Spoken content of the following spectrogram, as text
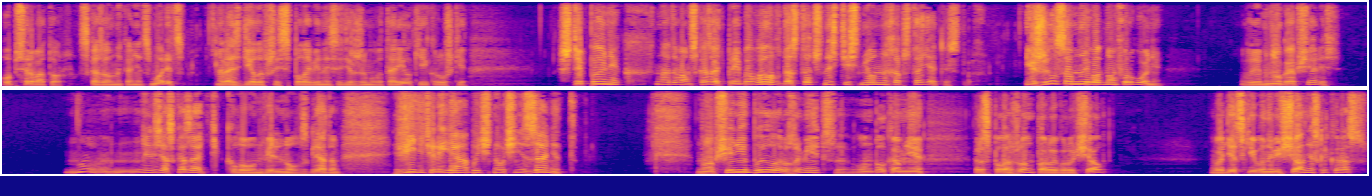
Обсерватор», — сказал, наконец, Морец, разделавшись с половиной содержимого тарелки и кружки. «Штепаник, надо вам сказать, пребывал в достаточно стесненных обстоятельствах и жил со мной в одном фургоне. Вы много общались? Ну, нельзя сказать, клоун вильнул взглядом. Видите ли, я обычно очень занят. Но общение было, разумеется. Он был ко мне расположен, порой выручал. Водецкий его навещал несколько раз.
